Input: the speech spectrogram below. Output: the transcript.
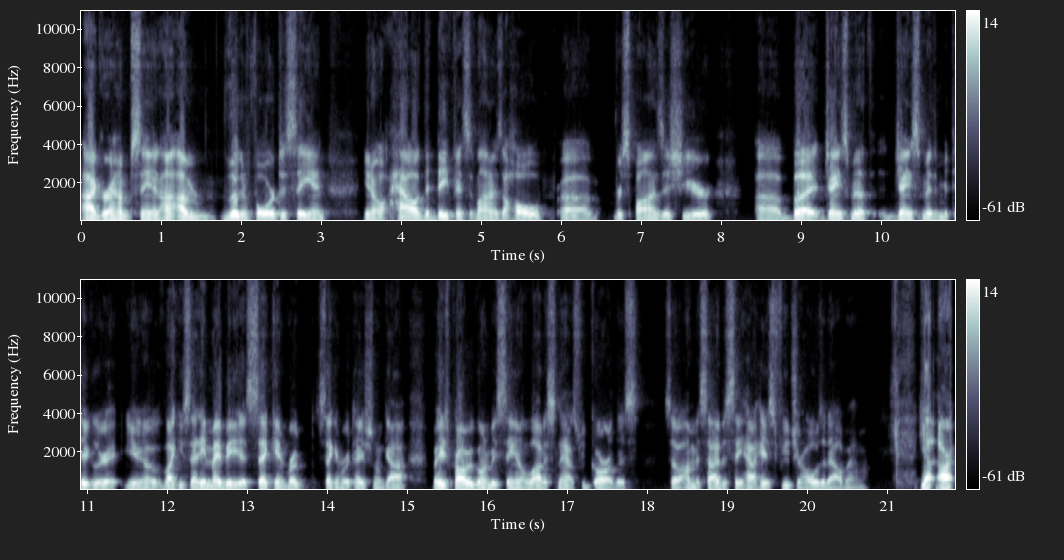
I agree 100%. I, I'm looking forward to seeing – you know how the defensive line as a whole uh, responds this year. Uh, but James Smith, James Smith in particular, you know, like you said, he may be a second ro- second rotational guy, but he's probably going to be seeing a lot of snaps regardless. So I'm excited to see how his future holds at Alabama. Yeah. All right,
